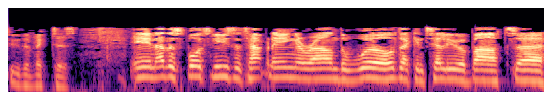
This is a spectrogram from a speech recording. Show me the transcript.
to the victors. In other sports news, that's happening around the world. I can tell you about uh,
